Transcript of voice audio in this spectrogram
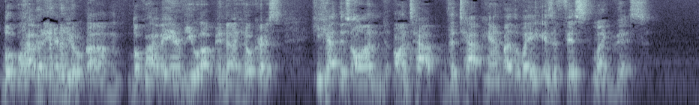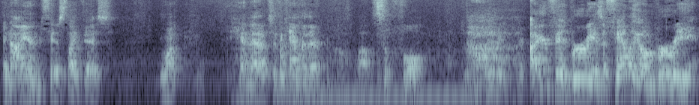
Local Habit interview. Um, local Habit interview up in uh, Hillcrest. He had this on on tap. The tap hand, by the way, is a fist like this, an iron fist like this. You want hand that up to the camera there? Oh, wow, it's so full. Iron Fist Brewery is a family-owned brewery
